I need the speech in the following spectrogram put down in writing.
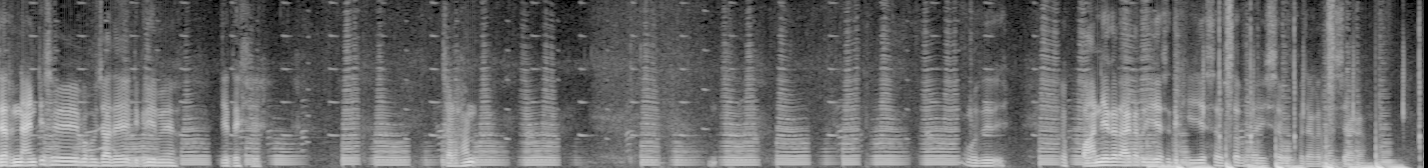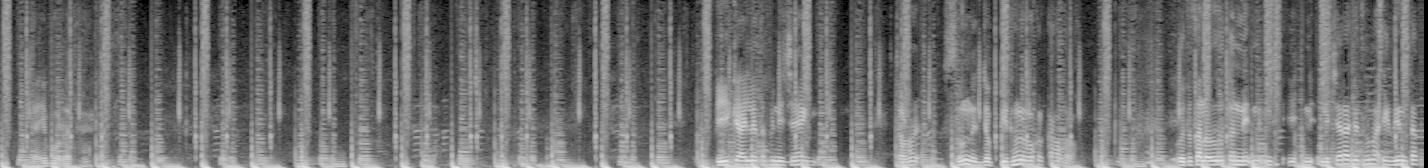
देर नाइन्टी से बहुत ज़्यादा डिग्री में, ये देखिए। चढ़ान। तो पानी अगर आएगा तो ये देखिए, ये सब सब है, ये सब हो जाएगा धस जाएगा। यही बोल रहे थे। पी के आइले तो फिर नीचे चलो सुन, जब पीधू होकर कहा दो वो तो चलो वो तो नीचे रह जाते ना एक दिन तक।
